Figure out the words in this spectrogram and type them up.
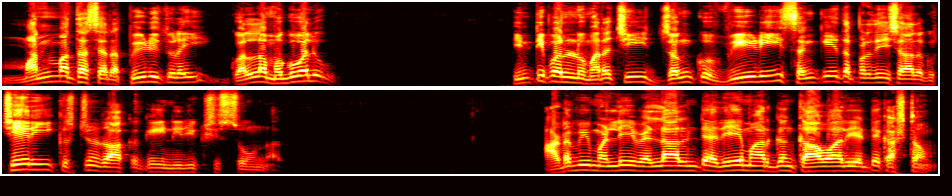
మన్మథశర పీడితులై గొల్ల మగువలు ఇంటి పనులు మరచి జంకు వీడి సంకేత ప్రదేశాలకు చేరి కృష్ణుని రాకకై నిరీక్షిస్తూ ఉన్నారు. అడవి మళ్ళీ వెళ్ళాలంటే అదే మార్గం కావాలి అంటే కష్టం.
